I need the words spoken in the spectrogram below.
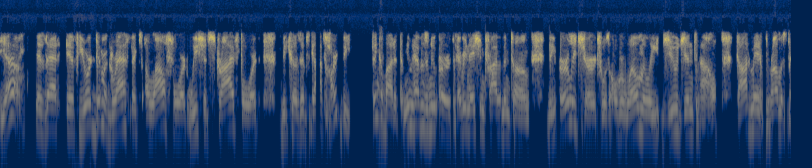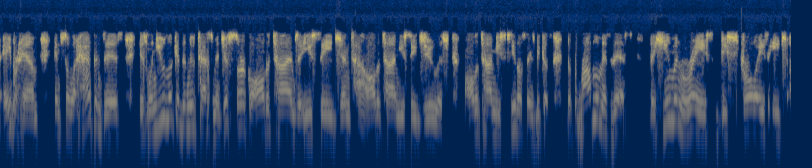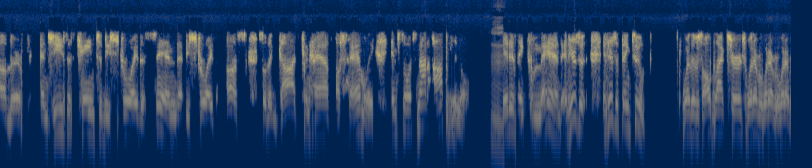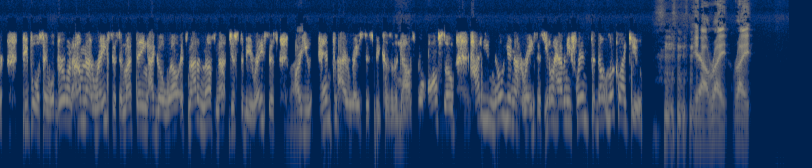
Yeah, is that if your demographics allow for it, we should strive for it because it's God's heartbeat. Think about it. The new heavens and new earth, every nation, tribe, and tongue. The early church was overwhelmingly Jew Gentile. God made a promise to Abraham. And so what happens is, is when you look at the New Testament, just circle all the times that you see Gentile, all the time you see Jewish, all the time you see those things, because the problem is this the human race destroys each other, and Jesus came to destroy the sin that destroys us so that God can have a family. And so it's not optional. Hmm. It is a command. And here's a and here's the thing too whether it's all black church, whatever, whatever, whatever. People will say, well, Derwin, I'm not racist. And my thing, I go, well, it's not enough not just to be racist. Right. Are you anti-racist because of the mm-hmm. gospel? Also, how do you know you're not racist? You don't have any friends that don't look like you. yeah, right, right.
